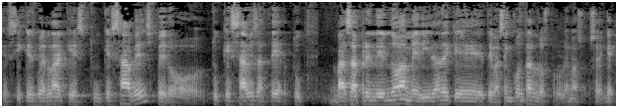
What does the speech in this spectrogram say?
que sí que es verdad que es tú que sabes, pero tú qué sabes hacer. Tú vas aprendiendo a medida de que te vas encontrando los problemas. O sea que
